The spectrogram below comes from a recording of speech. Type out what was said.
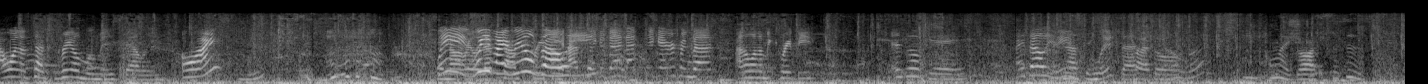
I want to touch real Mumi's belly. Oh, I Wait, really, wait, my real creepy. belly. I take it back. I take everything back. I don't want to be creepy. It's okay. My belly is nothing special. Oh my gosh, this is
